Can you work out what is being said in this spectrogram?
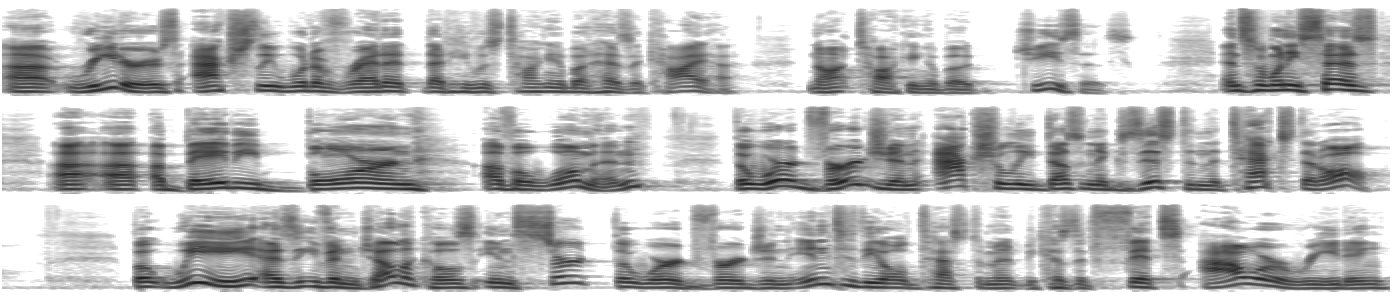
uh, readers actually would have read it that he was talking about Hezekiah, not talking about Jesus. And so when he says uh, a, a baby born of a woman, the word virgin actually doesn't exist in the text at all. But we, as evangelicals, insert the word virgin into the Old Testament because it fits our reading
